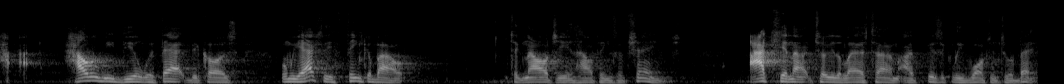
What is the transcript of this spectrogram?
H- how do we deal with that? Because when we actually think about technology and how things have changed, I cannot tell you the last time I physically walked into a bank,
